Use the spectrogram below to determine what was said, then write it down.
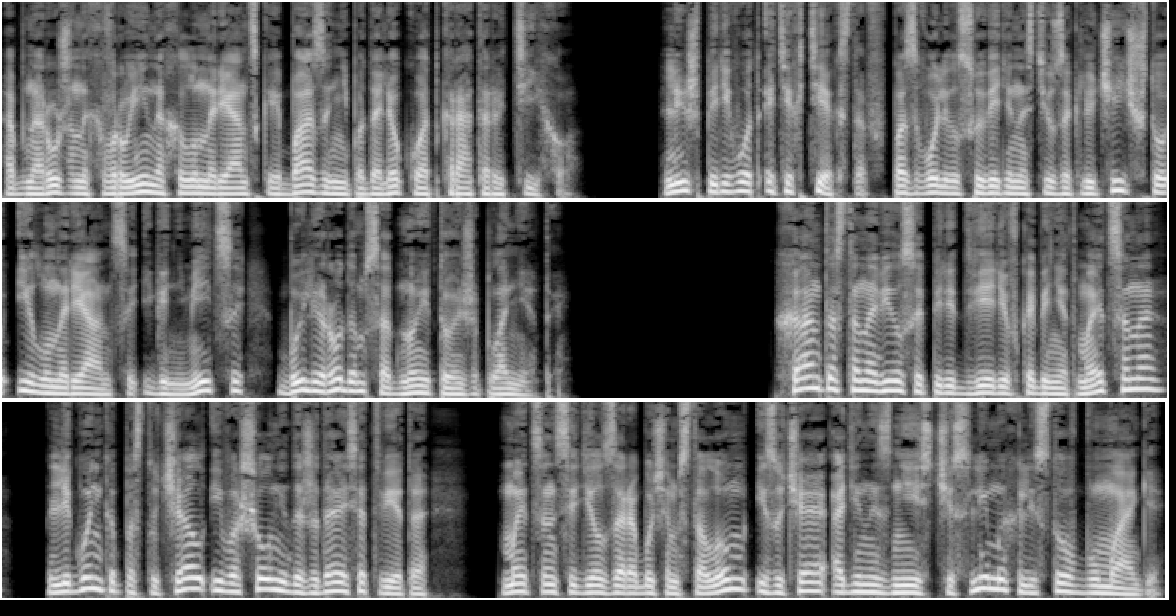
обнаруженных в руинах лунарианской базы неподалеку от кратера Тихо. Лишь перевод этих текстов позволил с уверенностью заключить, что и лунарианцы, и ганимейцы были родом с одной и той же планеты. Хант остановился перед дверью в кабинет Мэтсона, легонько постучал и вошел, не дожидаясь ответа, Мэтсон сидел за рабочим столом, изучая один из неисчислимых листов бумаги,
